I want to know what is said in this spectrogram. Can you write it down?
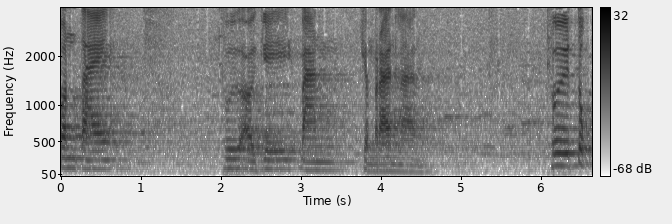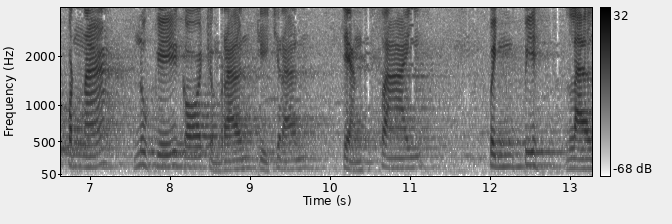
ប៉ុន្តែធ្វើឲ្យគេបានចម្រើនឡើងធ្វើទុកប៉ុណ្ណា នោះគេក៏ចម្រើនជាច្រើនទាំងសាយពេញពីសឡើង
